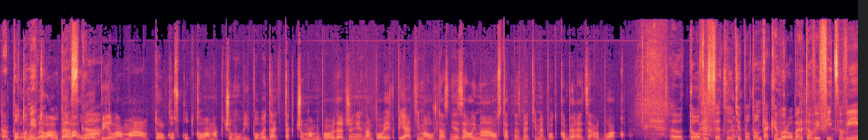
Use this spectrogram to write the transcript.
Tak, Potom je tu veľa, otázka... Veľa urobil a má toľko skutkov a má k čomu vypovedať, tak čo máme povedať, že nech nám povie k piatim a už nás nezaujíma a ostatné zmetieme pod koberec, alebo ako? E, to vysvetľujte potom takému Robertovi Ficovi,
